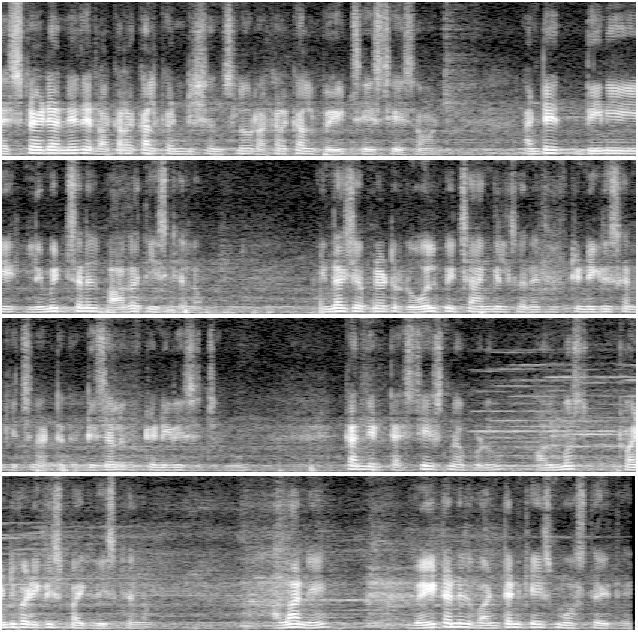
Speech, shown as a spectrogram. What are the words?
టెస్ట్ రైడ్ అనేది రకరకాల కండిషన్స్లో రకరకాల వెయిట్స్ వేసి చేసామండి. అంటే దీని లిమిట్స్ అనేది బాగా తీసుకెళ్ళాం. ఇందాక చెప్పినట్టు రోల్ పిచ్ యాంగిల్స్ అనేది ఫిఫ్టీన్ డిగ్రీస్ కనుక ఇచ్చినట్టు డిజైన్లో ఫిఫ్టీన్ డిగ్రీస్ ఇచ్చాము. కానీ దీన్ని టెస్ట్ చేసినప్పుడు ఆల్మోస్ట్ ట్వంటీ ఫైవ్ డిగ్రీస్ పైకి తీసుకెళ్ళాం. అలానే వెయిట్ అనేది వన్ టెన్ కేజీ మోస్తే అయితే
